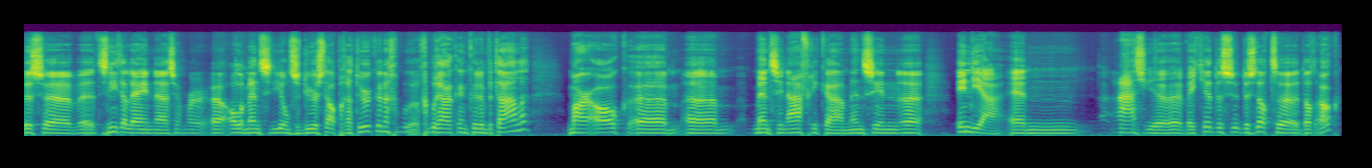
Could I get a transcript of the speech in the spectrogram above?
Dus uh, het is niet alleen zeg maar alle mensen die onze duurste apparatuur kunnen gebruiken en kunnen betalen, maar ook um, um, mensen in Afrika, mensen in India en Azië, weet je. Dus, dus dat, dat ook.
